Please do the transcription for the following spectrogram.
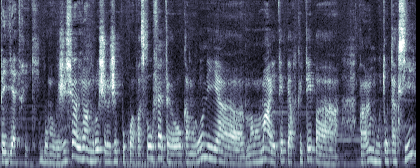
pédiatrique? Bon, je suis arrivé en neurochirurgie pourquoi? Parce qu'au fait, au Cameroun, il y a, ma maman a été percutée par, par un mototaxi.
